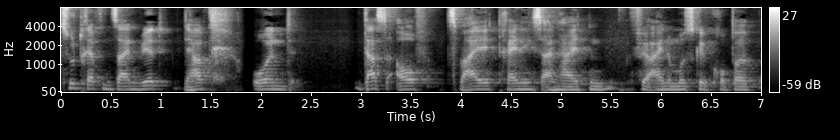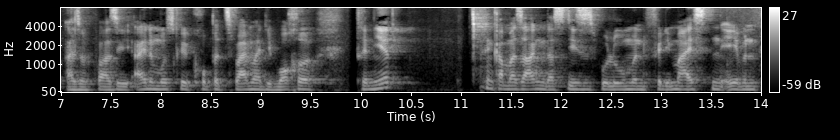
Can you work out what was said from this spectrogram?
zutreffend sein wird. Ja, und das auf zwei Trainingseinheiten für eine Muskelgruppe, also quasi eine Muskelgruppe zweimal die Woche trainiert. Dann kann man sagen, dass dieses Volumen für die meisten eben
